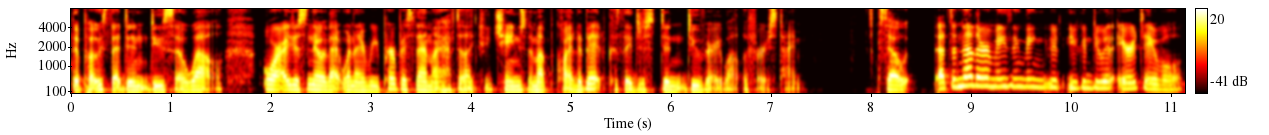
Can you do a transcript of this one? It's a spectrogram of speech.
the posts that didn't do so well. Or I just know that when I repurpose them, I have to actually change them up quite a bit because they just didn't do very well the first time. So that's another amazing thing you can do with Airtable.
